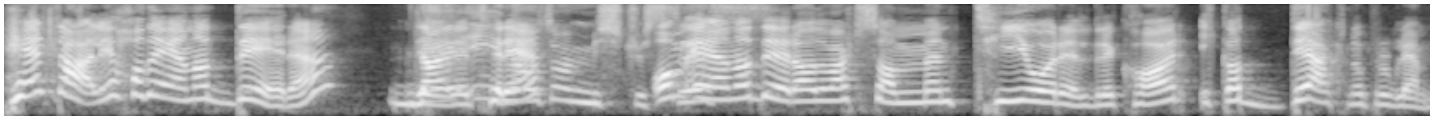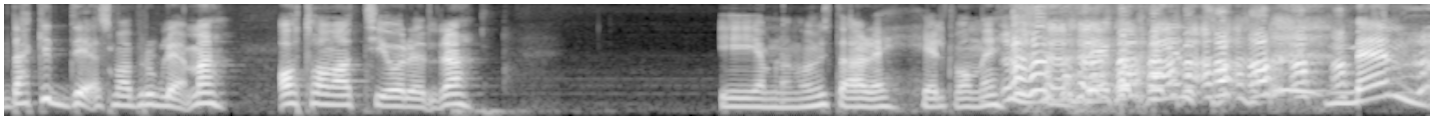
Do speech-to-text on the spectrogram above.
Helt ærlig, hadde en av dere, er dere tre. Om en av dere hadde vært sammen med en ti år eldre kar Ikke at det er ikke noe problem. Det er ikke det som er problemet. At han er ti år eldre. I hjemlandet mitt er det helt vanlig. Det går fint. Men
